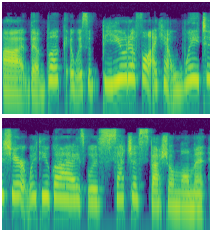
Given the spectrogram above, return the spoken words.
uh, the book. It was a beautiful. I can't wait to share it with you guys. It was such a special moment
